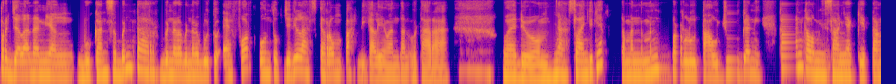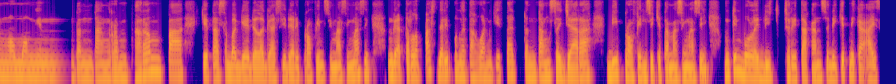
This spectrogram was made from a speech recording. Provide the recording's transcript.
perjalanan yang bukan sebentar, benar-benar butuh effort untuk jadi laskar rempah di Kalimantan Utara. Waduh, nah selanjutnya teman-teman perlu tahu juga nih, kan kalau misalnya kita ngomongin tentang rempah-rempah, kita sebagai delegasi dari provinsi masing-masing, nggak terlepas dari pengetahuan kita tentang sejarah di provinsi kita masing-masing. Mungkin boleh diceritakan sedikit nih Kak Ais,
